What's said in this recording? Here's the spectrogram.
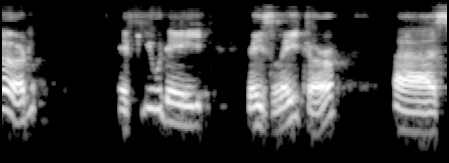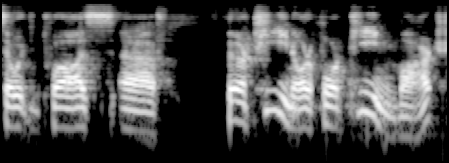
Third, a few day, days later, uh, so it was uh, 13 or 14 March,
